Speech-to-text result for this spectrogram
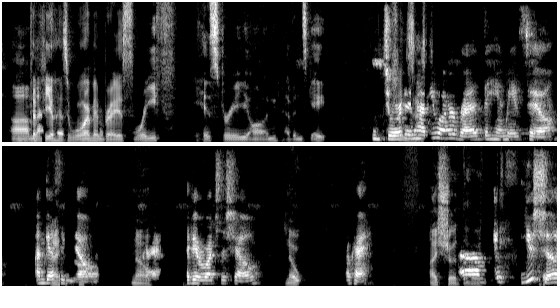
um, to feel his warm embrace. brief history on Heaven's Gate. Jordan, Jesus. have you ever read The Handmaid's Tale? I'm guessing no. No, Have you ever watched the show? nope. Okay. I should. Um, it's you should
